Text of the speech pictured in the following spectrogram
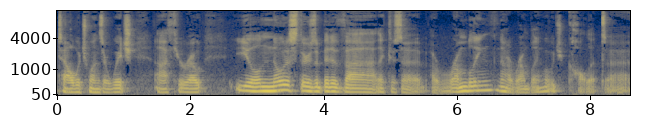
tell which ones are which uh, throughout. You'll notice there's a bit of uh, like there's a, a, rumbling, not a rumbling. What would you call it? Uh,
